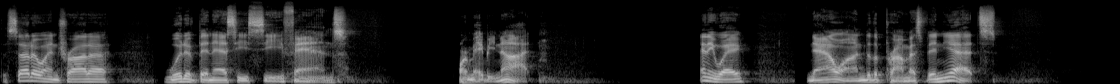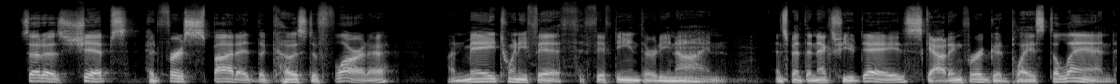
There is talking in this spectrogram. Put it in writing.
The Soto Entrada would have been SEC fans. Or maybe not. Anyway, now on to the promised vignettes. Soto's ships had first spotted the coast of Florida on May 25th, 1539, and spent the next few days scouting for a good place to land.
